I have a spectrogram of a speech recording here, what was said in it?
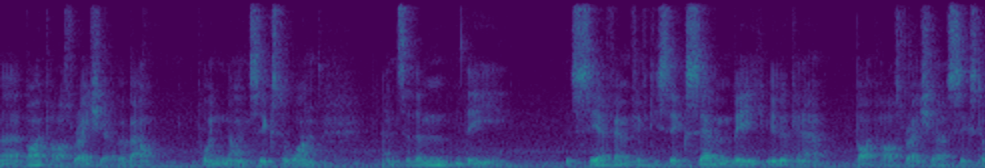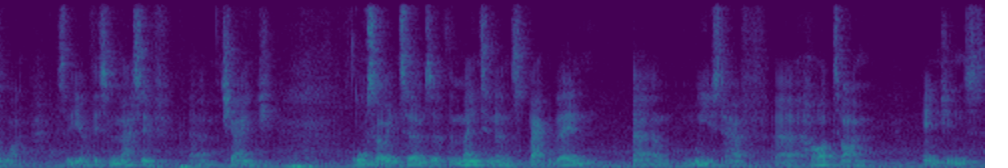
uh, bypass ratio of about 0.96 to 1, and so the, the CFM 56 7B, you're looking at a bypass ratio of 6 to 1. So you have this massive um, change. Also, in terms of the maintenance, back then um, we used to have uh, hard time engines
